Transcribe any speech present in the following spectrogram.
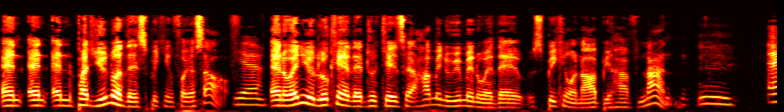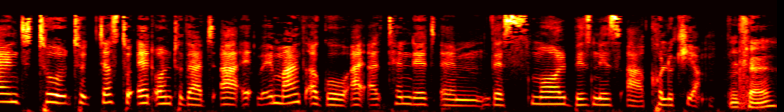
and and and but you know they're speaking for yourself. Yeah. And when you're looking at that, okay, so how many women were there speaking on our behalf? None. And to, to just to add on to that, uh, a, a month ago I attended um, the small business uh, colloquium, Okay.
